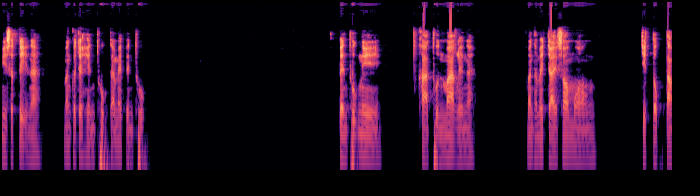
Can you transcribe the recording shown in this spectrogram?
มีสตินะ มันก็จะเห็นทุกข์แต่ไม่เป็นทุกข์ เป็นทุกข์นี่ขาดทุนมากเลยนะ มันทำให้ใจเศร้าหมอง จิตตกต่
